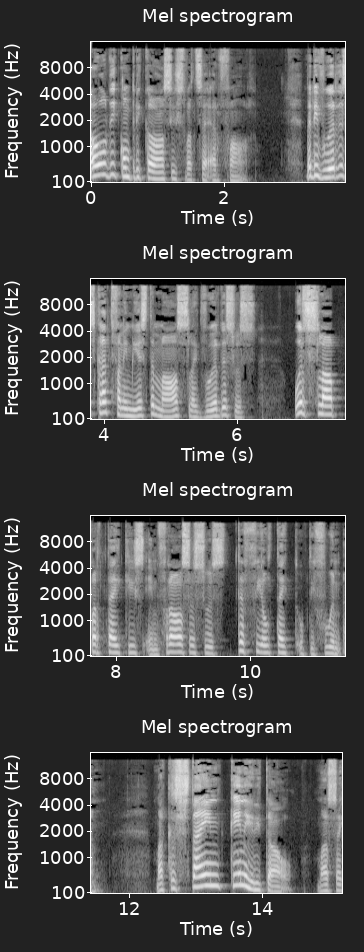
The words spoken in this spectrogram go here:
al die komplikasies wat sy ervaar. Met die woordeskat van die meeste ma's sluit woorde soos oorslaappartytjies en frases soos te veel tyd op die foon in. Maar Christine ken hierdie taal, maar sy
